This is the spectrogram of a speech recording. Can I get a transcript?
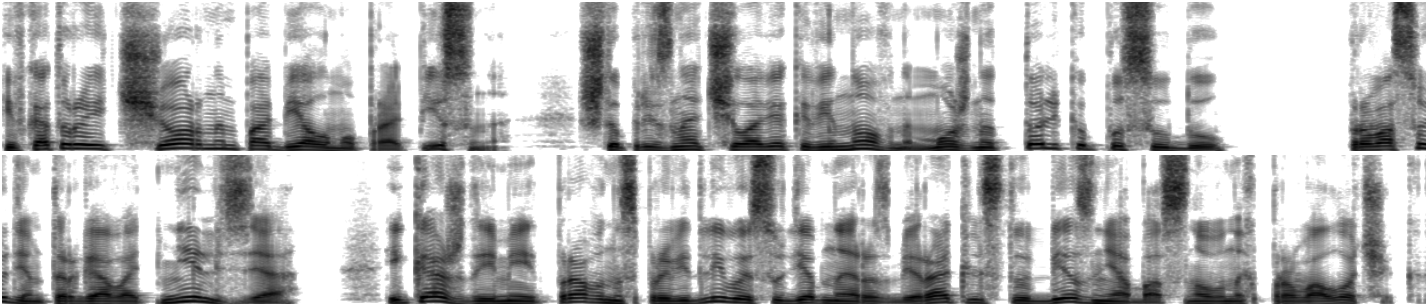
и в которой черным по белому прописано, что признать человека виновным можно только по суду. Правосудием торговать нельзя, и каждый имеет право на справедливое судебное разбирательство без необоснованных проволочек.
